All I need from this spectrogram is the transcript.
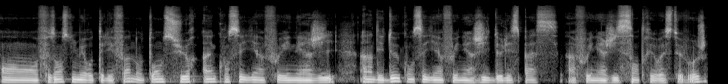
en, faisant ce numéro de téléphone, on tombe sur un conseiller info énergie, un des deux conseillers info énergie de l'espace info énergie Centre et Ouest Vosges.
